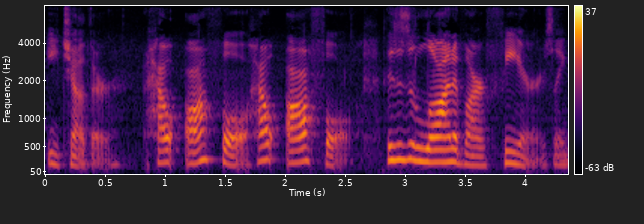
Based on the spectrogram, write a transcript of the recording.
each other. How awful. How awful. This is a lot of our fears. Like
